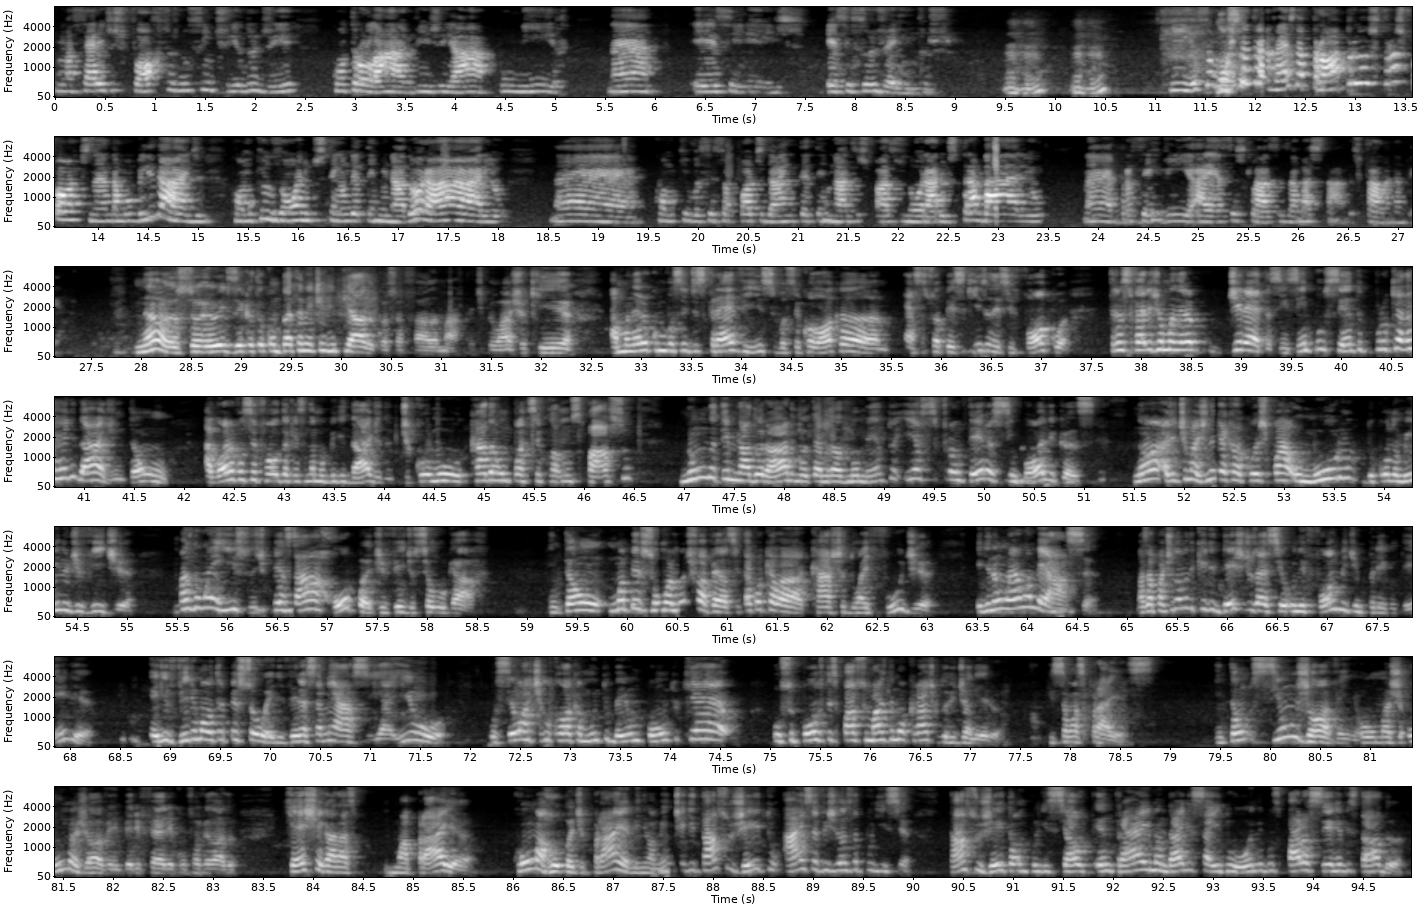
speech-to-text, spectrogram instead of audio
uma série de esforços no sentido de controlar, vigiar, punir, né, esses esses sujeitos. Uhum, uhum. E isso Nossa. muito através da próprios transportes, né, da mobilidade, como que os ônibus têm um determinado horário, né, como que você só pode dar em determinados espaços no horário de trabalho, né, para servir a essas classes abastadas. Fala, Gabriela. Não, eu sou, eu ia dizer que eu estou completamente arrepiado com a sua fala, Marta. Tipo, eu acho que a maneira como você descreve isso, você coloca essa sua pesquisa nesse foco, transfere de uma maneira direta, assim, 100% para o que é na realidade. Então, agora você falou da questão da mobilidade, de como cada um pode circular num espaço, num determinado horário, num determinado momento, e as fronteiras simbólicas, não, a gente imagina que é aquela coisa, tipo, ah, o muro do condomínio divide. Mas não é isso, a gente pensar a roupa divide o seu lugar. Então, uma pessoa, um morador de favela, se está com aquela caixa do iFood, ele não é uma ameaça mas a partir do momento que ele deixa de usar esse uniforme de emprego dele, ele vira uma outra pessoa, ele vira essa ameaça. E aí o, o seu artigo coloca muito bem um ponto que é o suposto espaço mais democrático do Rio de Janeiro, que são as praias. Então, se um jovem ou uma, uma jovem periférica ou favelado quer chegar nas, numa praia com uma roupa de praia, minimamente, ele está sujeito a essa vigilância da polícia. Está sujeito a um policial entrar e mandar ele sair do ônibus para ser revistado.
